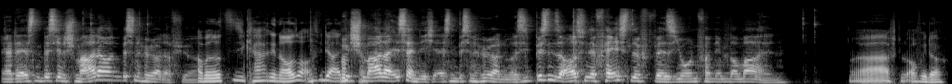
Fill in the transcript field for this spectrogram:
Ja, der ist ein bisschen schmaler und ein bisschen höher dafür. Aber sonst sieht die Karre genauso aus wie der alte. und schmaler ist er nicht, er ist ein bisschen höher nur. Sieht ein bisschen so aus wie eine Facelift-Version von dem normalen. Ah, stimmt auch wieder.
